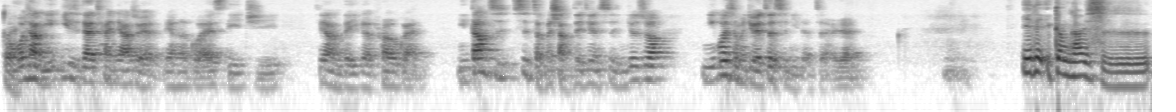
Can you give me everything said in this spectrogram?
对我想你一直在参加所以联合国 SDG 这样的一个 program，你当时是怎么想这件事情？就是说，你为什么觉得这是你的责任？因为一刚开始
